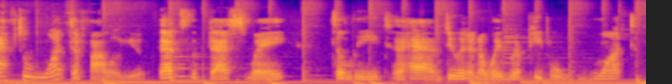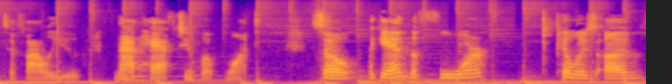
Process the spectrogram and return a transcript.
have to want to follow you. That's the mm. best way to lead, to have do it in a way where people want to follow you, not mm. have to, but want. So again, the four pillars of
